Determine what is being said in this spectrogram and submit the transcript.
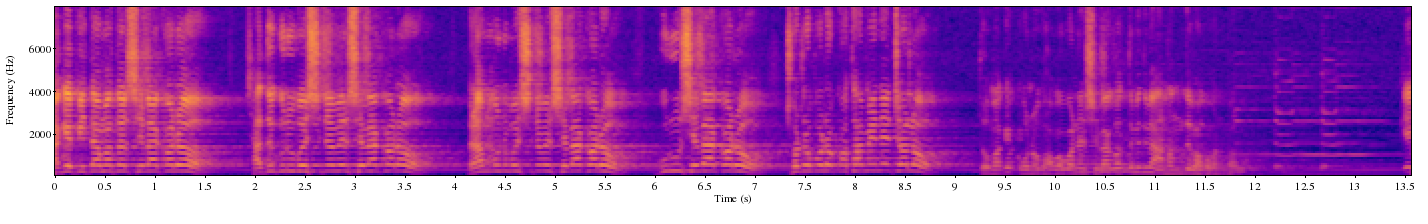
আগে পিতামাতার সেবা করো, সাধুগুরু বৈষ্ণবের সেবা করো, ব্রাহ্মণ বৈষ্ণবের সেবা করো, গুরু সেবা করো, ছোট বড় কথা মেনে চলো। তোমাকে কোনো ভগবানের সেবা করতে তুমি আনন্দে ভগবান পাবো। কে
